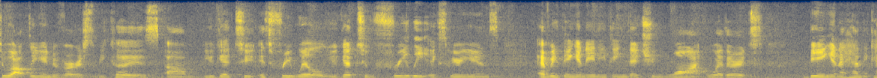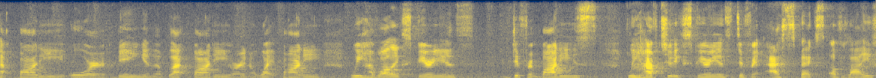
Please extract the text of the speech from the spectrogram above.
throughout the universe because um, you get to it's free will. You get to freely experience everything and anything that you want whether it's being in a handicapped body or being in a black body or in a white body. We have all experienced different bodies. We have to experience different aspects of life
